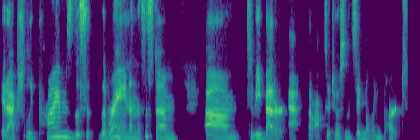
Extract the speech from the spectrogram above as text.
it actually primes the, the brain and the system um, to be better at the oxytocin signaling part.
